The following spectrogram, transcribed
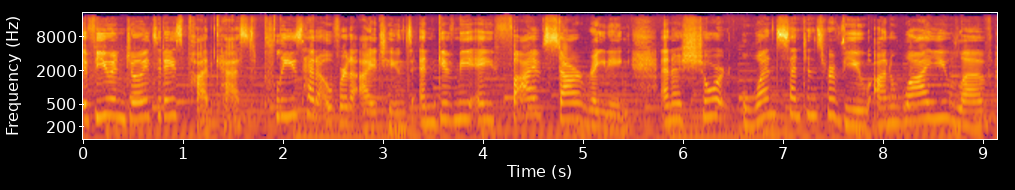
If you enjoyed today's podcast, please head over to iTunes and give me a five star rating and a short one sentence review on why you love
